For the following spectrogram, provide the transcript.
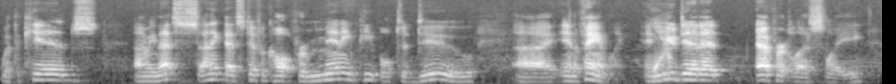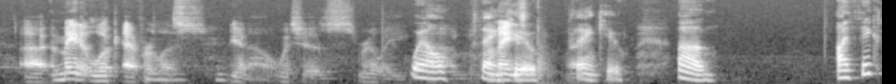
with the kids i mean that's i think that's difficult for many people to do uh, in a family and Yeah. you did it effortlessly uh, and made it look effortless you know which is really Well, um, thank amazing, you, right? thank you. Um, I think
